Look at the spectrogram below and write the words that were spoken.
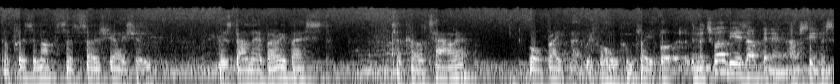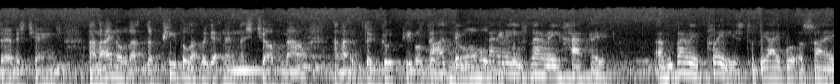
the Prison Officers Association has done their very best to curtail it or break that reform completely. But in the 12 years I've been in, I've seen the service change. And I know that the people that we're getting in this job now, and that the good people, the I've been very, people, very happy. I'm very pleased to be able to say,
